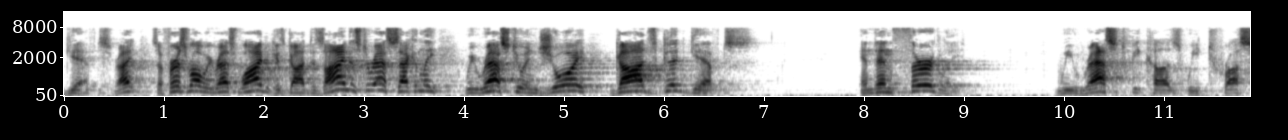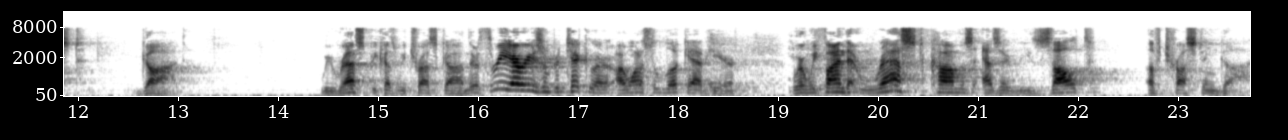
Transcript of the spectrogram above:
gifts, right? So first of all, we rest. Why? Because God designed us to rest. Secondly, we rest to enjoy God's good gifts. And then thirdly, we rest because we trust God. We rest because we trust God. There are three areas in particular I want us to look at here where we find that rest comes as a result of trusting God.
